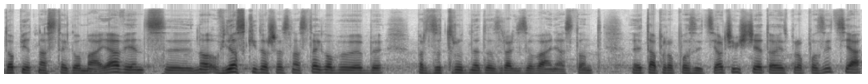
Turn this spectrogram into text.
do 15 maja, więc no, wnioski do 16 byłyby bardzo trudne do zrealizowania, stąd ta propozycja. Oczywiście to jest propozycja,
